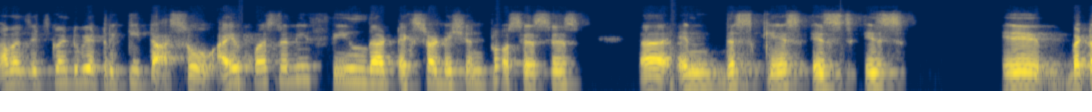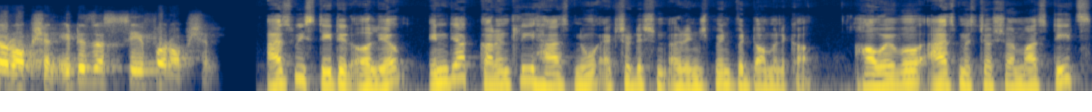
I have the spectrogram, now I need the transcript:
I mean, it's going to be a tricky task. So I personally feel that extradition processes uh, in this case is is a better option. It is a safer option as we stated earlier, India currently has no extradition arrangement with Dominica. However, as Mr. Sharma states,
